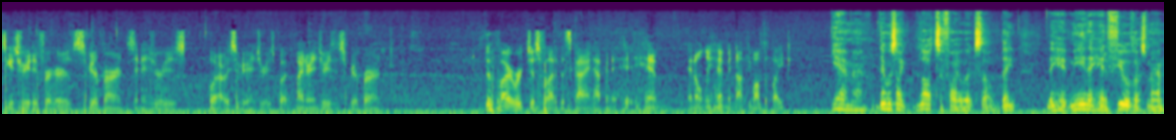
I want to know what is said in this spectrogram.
to get treated for her severe burns and injuries. Well, not really severe injuries, but minor injuries and severe burn. The firework just fell out of the sky and happened to hit him and only him and knock him off the bike. Yeah, man. There was like lots of fireworks though. They they hit me, they hit a few of us, man.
